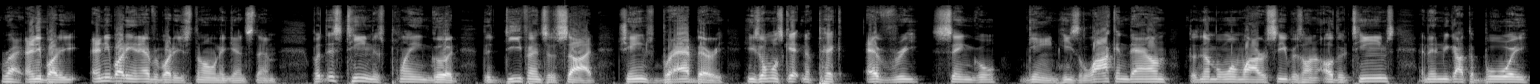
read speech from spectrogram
Right. Anybody, anybody, and everybody is thrown against them. But this team is playing good. The defensive side, James Bradberry, he's almost getting a pick every single game. He's locking down the number one wide receivers on other teams, and then we got the boy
